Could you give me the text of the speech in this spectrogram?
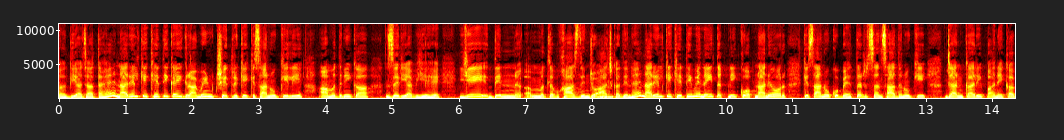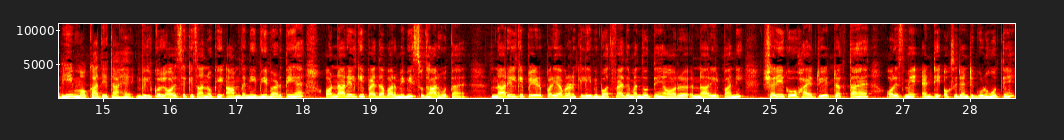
दिया जाता है। नारियल की खेती कई ग्रामीण क्षेत्र के किसानों के लिए आमदनी का ज़रिया भी है। ये दिन मतलब खास दिन जो आज का दिन है नारियल की खेती में नई तकनीक को अपनाने और किसानों को बेहतर संसाधनों की जानकारी पाने का भी मौका देता है। बिल्कुल और इससे किसानों की आमदनी भी बढ़ती है और नारियल की पैदावार में भी सुधार होता है। नारियल के पेड़ पर्यावरण के लिए भी बहुत फ़ायदेमंद होते हैं और नारियल पानी शरीर को हाइड्रेट रखता है और इसमें एंटीऑक्सीडेंट गुण होते हैं।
